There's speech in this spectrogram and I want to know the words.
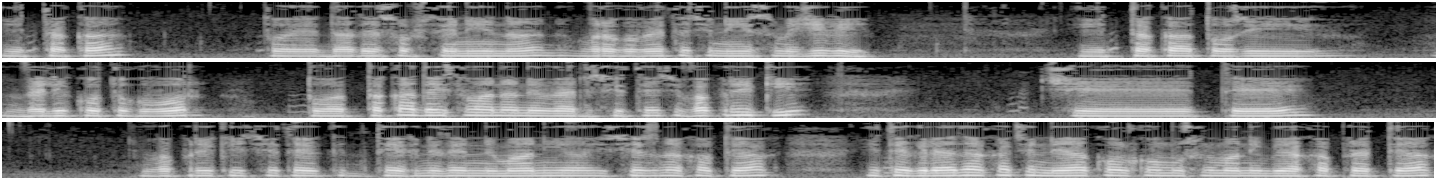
И така, той даде съобщение на враговете, че ние сме живи. И така този велик отговор, то така действа на че въпреки, че те въпреки, че техните внимания изчезнаха от тях и те гледаха, че няколко мусулмани бяха пред тях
